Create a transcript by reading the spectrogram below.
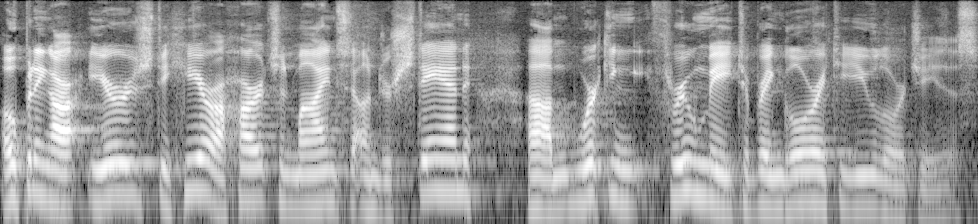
opening our ears to hear, our hearts and minds to understand, um, working through me to bring glory to you, Lord Jesus.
